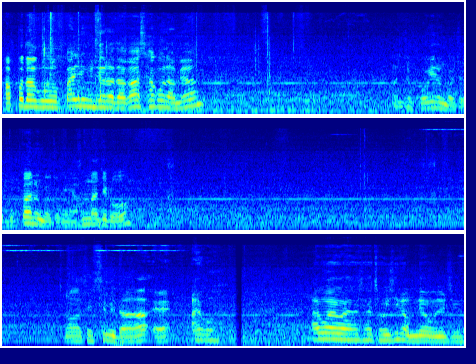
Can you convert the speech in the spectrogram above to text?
바쁘다고 빨리 운전하다가 사고 나면 완전 꼬이는 거죠. 못 가는 거죠. 그냥 한마디로. 어 됐습니다. 예. 아이고 아이고 아이고 아이고 제가 정신이 없네요 오늘 지금.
